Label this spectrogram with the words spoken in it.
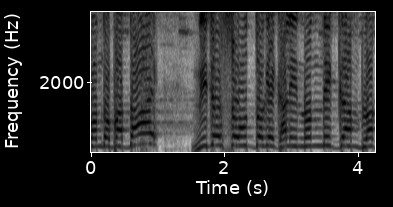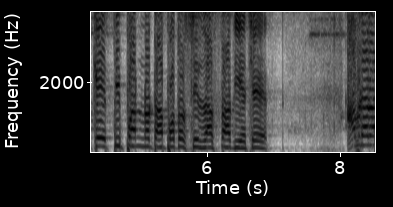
বন্দ্যোপাধ্যায় নিজস্ব উদ্যোগে খালি নন্দীগ্রাম ব্লকে তিপ্পান্নটা পথশ্রীর রাস্তা দিয়েছেন আপনারা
